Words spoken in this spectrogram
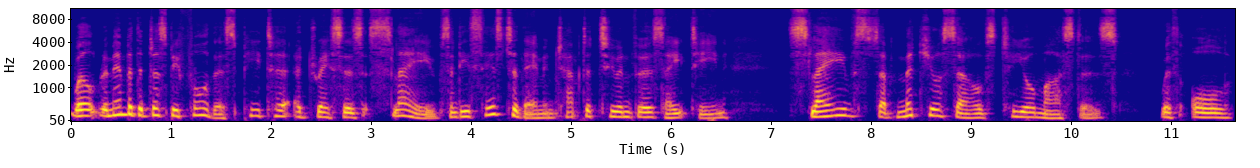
Well, remember that just before this, Peter addresses slaves, and he says to them in chapter 2 and verse 18, Slaves, submit yourselves to your masters with all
